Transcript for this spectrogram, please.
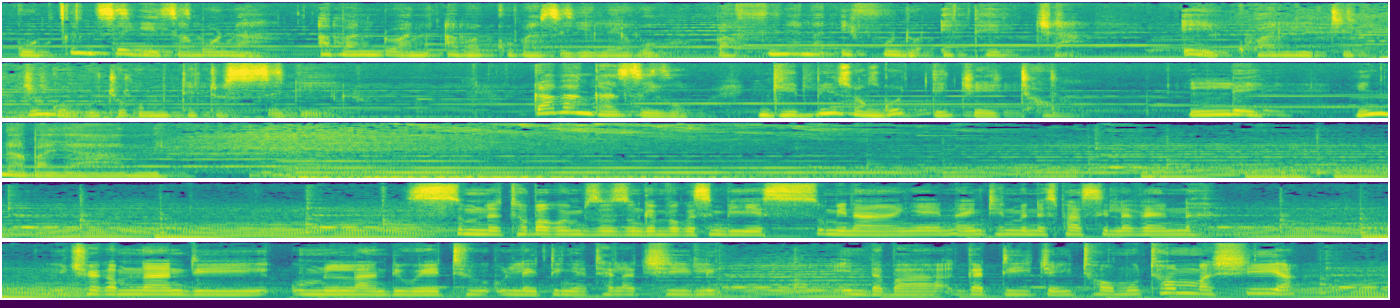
kuqinisekisa bona abantwana abakhubazekileko bafunyana ifundo ethe tsha eyikhwalithi njengokutsho komthethosisekelo. Kabangaziko ngibizwa ngo-dj tom. Le yindaba yami. Sumnethoba kwemzuzu ngemva kwesimbi yesumi nanye 19 minutes past 11 utshe kamnandi umlandi wethu uleti nyathela chili indaba ka-dj tom. Utom mashiya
